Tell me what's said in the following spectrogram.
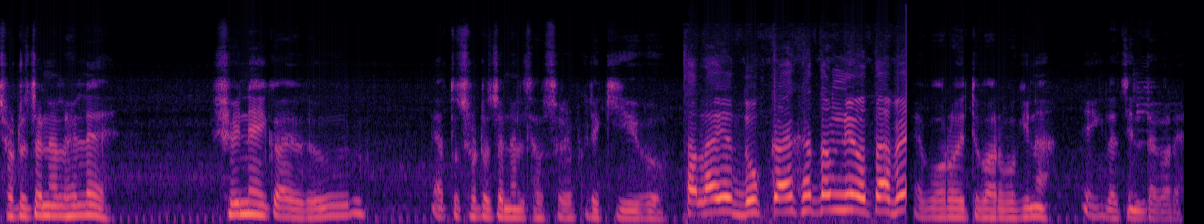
ছোট চ্যানেল হলে শুনেই কয় দূর এত ছোট চ্যানেল সাবস্ক্রাইব করে কী হইব साला ये दुख का खत्म नहीं होता बे এ বড় হইতে পারবো কি না এইগুলো চিন্তা করে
